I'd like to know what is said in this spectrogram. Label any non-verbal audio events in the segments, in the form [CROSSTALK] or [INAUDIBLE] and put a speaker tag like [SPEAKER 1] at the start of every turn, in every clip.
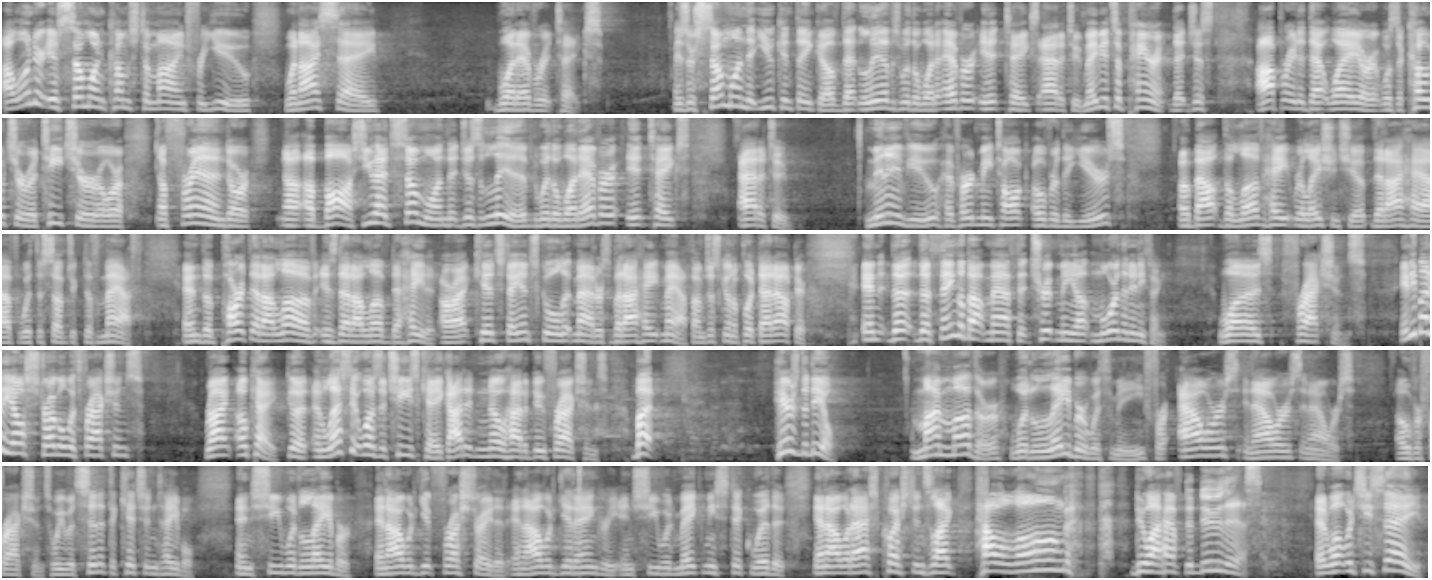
[SPEAKER 1] I wonder if someone comes to mind for you when I say, whatever it takes. Is there someone that you can think of that lives with a whatever it takes attitude? Maybe it's a parent that just operated that way, or it was a coach or a teacher or a friend or uh, a, boss. You had someone that just lived with a whatever it takes attitude. Many of you have heard me talk over the years about the love hate relationship that I have with the subject of math. And the part that I love is that I love to hate it. All right, kids, stay in school, it matters, but I hate math. I'm just going to put that out there. And the, the thing about math that tripped me up more than anything was fractions. Anybody else struggle with fractions? Right? Okay, good. Unless it was a cheesecake, I didn't know how to do fractions. But here's the deal my mother would labor with me for hours and hours and hours over fractions. We would sit at the kitchen table and she would labor and I would get frustrated and I would get angry and she would make me stick with it. And I would ask questions like, How long do I have to do this? And what would she say?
